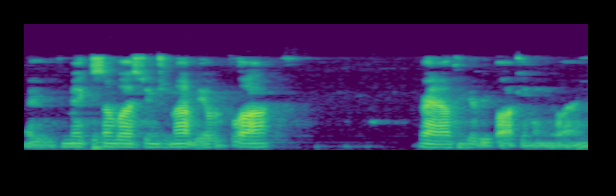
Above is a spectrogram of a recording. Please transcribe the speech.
We can make Sunblast Angel not be able to block. Granted, I don't think you'll be blocking anyway.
